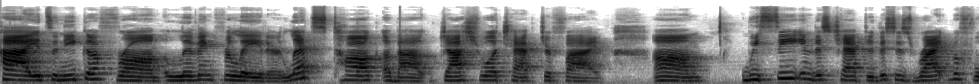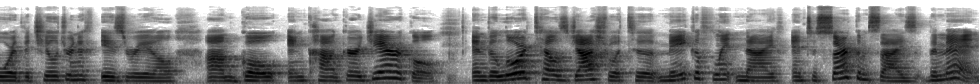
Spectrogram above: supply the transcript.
Hi, it's Anika from Living for Later. Let's talk about Joshua chapter 5. Um, we see in this chapter, this is right before the children of Israel um, go and conquer Jericho. And the Lord tells Joshua to make a flint knife and to circumcise the men.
